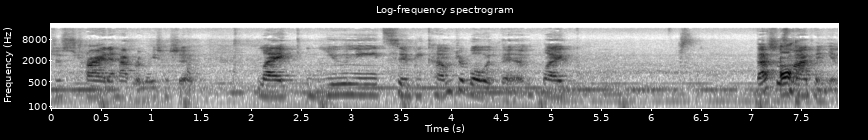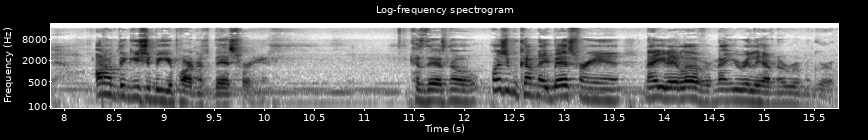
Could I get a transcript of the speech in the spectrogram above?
just try to have a relationship. Like you need to be comfortable with them. Like that's just Oh. my opinion though. I don't think you should be your partner's best friend. Cause there's no once you become their best friend, now you their lover. Now you really have no room to grow.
